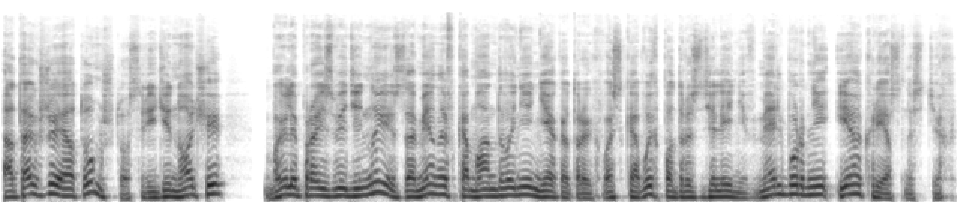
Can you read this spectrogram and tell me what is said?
а также и о том, что среди ночи были произведены замены в командовании некоторых войсковых подразделений в Мельбурне и окрестностях.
